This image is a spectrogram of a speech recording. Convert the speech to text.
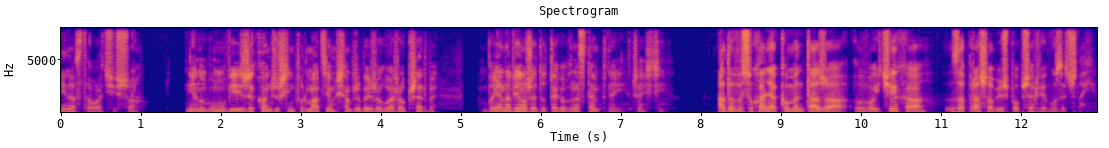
I nastała cisza. Nie no, bo mówiłeś, że kończysz informację. Myślałem, że będziesz ogłaszał przerwę. Bo ja nawiążę do tego w następnej części. A do wysłuchania komentarza Wojciecha zapraszam już po przerwie muzycznej.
